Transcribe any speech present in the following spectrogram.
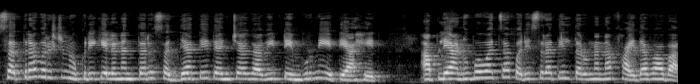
सतरा वर्ष नोकरी केल्यानंतर सध्या ते त्यांच्या गावी टेंभुर्णी येथे आहेत. आपल्या अनुभवाचा परिसरातील तरुणांना फायदा व्हावा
